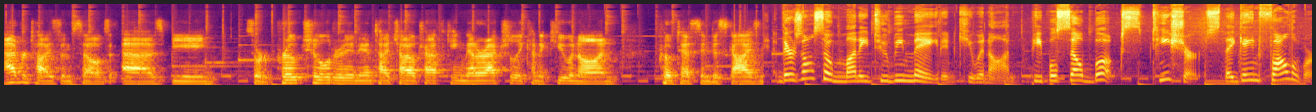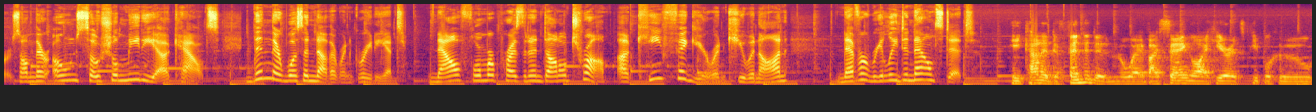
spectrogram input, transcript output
advertise themselves as being sort of pro children, anti child trafficking, that are actually kind of QAnon protests in disguise. There's also money to be made in QAnon. People sell books, t shirts, they gain followers on their own social media accounts. Then there was another ingredient. Now, former President Donald Trump, a key figure in QAnon, never really denounced it. He kind of defended it in a way by saying, Oh, I hear it's people who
